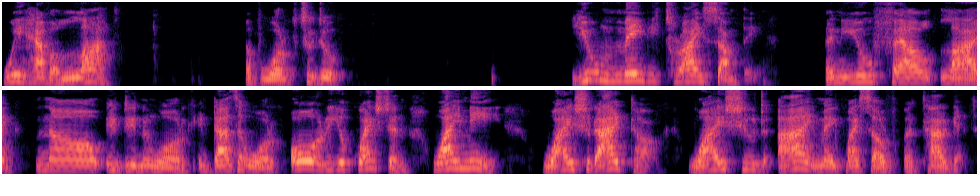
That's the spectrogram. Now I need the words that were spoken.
We have a lot of work to do. You maybe try something and you felt like, no, it didn't work, it doesn't work, or you question, why me? Why should I talk? Why should I make myself a target?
